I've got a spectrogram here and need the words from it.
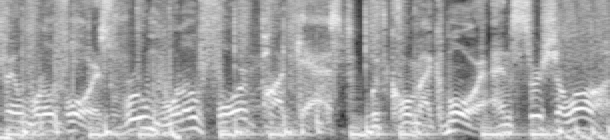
FM 104's Room 104 podcast with Cormac Moore and Saoirse Long.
